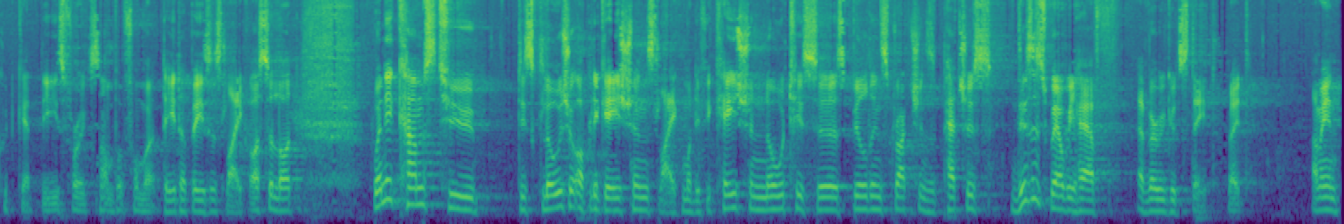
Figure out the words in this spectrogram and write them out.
could get these, for example, from databases like OSSelot. When it comes to disclosure obligations like modification notices, build instructions, patches, this is where we have a very good state, right? I mean,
